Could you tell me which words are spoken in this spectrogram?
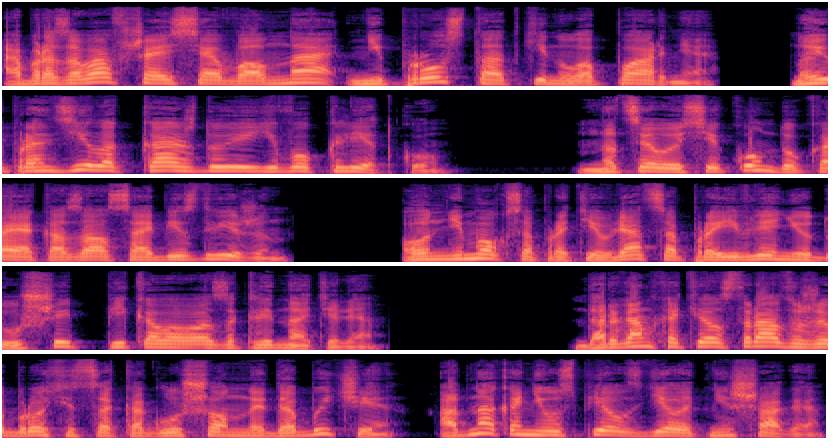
Образовавшаяся волна не просто откинула парня, но и пронзила каждую его клетку. На целую секунду Кай оказался обездвижен. Он не мог сопротивляться проявлению души пикового заклинателя. Дарган хотел сразу же броситься к оглушенной добыче, однако не успел сделать ни шага.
